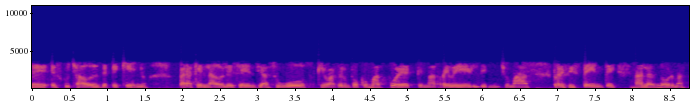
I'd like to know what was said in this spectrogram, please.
haberse escuchado desde pequeño para que en la adolescencia su voz, que va a ser un poco más fuerte, más rebelde, mucho más resistente a las normas,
